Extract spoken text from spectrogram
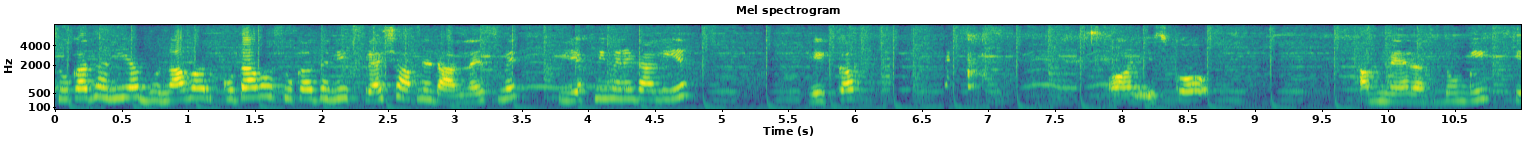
सूखा धनिया भुना हुआ और कुटा हुआ सूखा धनिया फ्रेश आपने डालना है इसमें। यखनी मैंने डाली है। एक कप। और इसको अब मैं रख दूँगी कि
